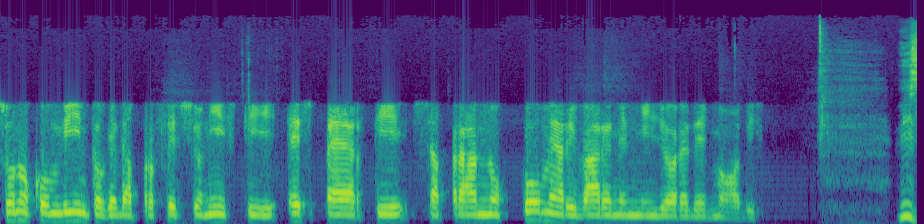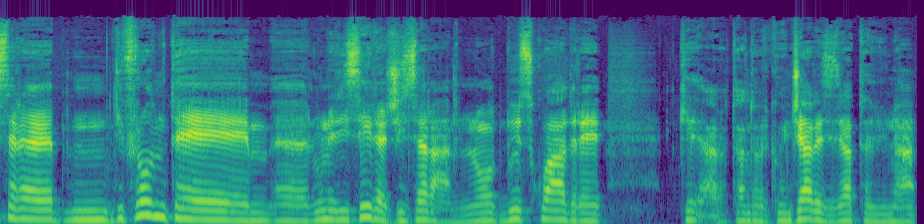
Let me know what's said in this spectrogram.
sono convinto che da professionisti esperti sapranno come arrivare nel migliore dei modi. Mister, di fronte eh, lunedì sera ci saranno due squadre che, tanto per cominciare, si tratta di una,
